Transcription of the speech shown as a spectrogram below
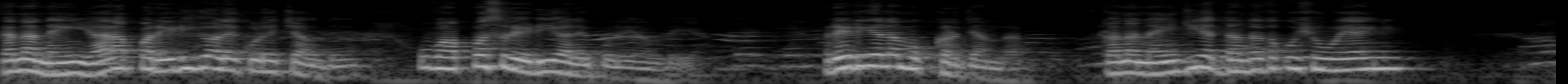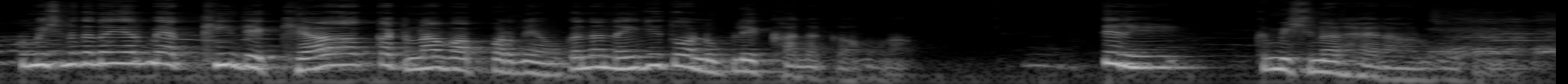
ਕਹਿੰਦਾ ਨਹੀਂ ਯਾਰ, ਆਪਾਂ ਰੇੜੀ ਵਾਲੇ ਕੋਲੇ ਚੱਲਦੇ ਹਾਂ, ਉਹ ਵਾਪਸ ਰੇੜੀ ਵਾਲੇ ਕੋਲੇ ਆਉਂਦੇ ਆ। ਰੇੜੀ ਵਾਲਾ ਮੁੱਕਰ ਜਾਂਦਾ। ਕਹਿੰਦਾ ਨਹੀਂ ਜੀ ਇਦਾਂ ਦਾ ਤਾਂ ਕੁਝ ਹੋਇਆ ਹੀ ਨਹੀਂ। ਕਮਿਸ਼ਨਰ ਕਹਿੰਦਾ, ਯਾਰ ਮੈਂ ਅੱਖੀਂ ਦੇਖਿਆ, ਘਟਨਾ ਵਾਪਰਦੇ ਹਾਂ ਕਹਿੰਦਾ ਨਹੀਂ ਜੀ, ਤੁਹਾਨੂੰ ਭੁਲੇਖਾ ਲੱਗਾ ਹੋਣਾ। ਤੇ ਕਮਿਸ਼ਨਰ ਹੈਰਾਨ ਹੋ ਜਾਂਦਾ।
